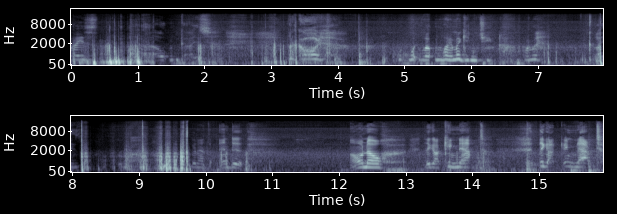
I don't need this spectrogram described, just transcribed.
Guys. Oh, guys. Oh, God. What, what, why am I getting chained? Why am I... Guys. I'm it. Oh no. They got kidnapped. They got kidnapped.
